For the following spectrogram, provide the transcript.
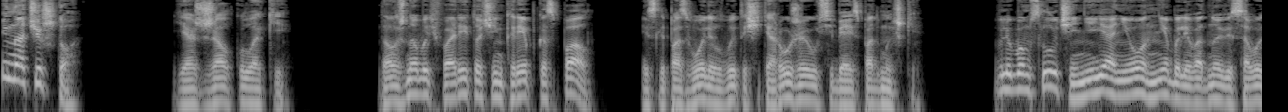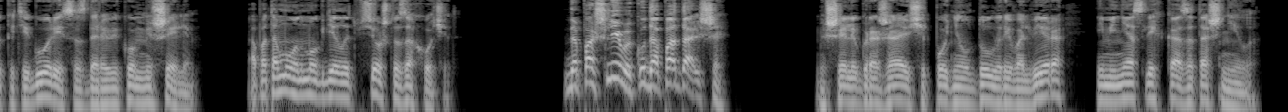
Иначе что? Я сжал кулаки. Должно быть, Фарид очень крепко спал, если позволил вытащить оружие у себя из подмышки. В любом случае, ни я, ни он не были в одной весовой категории со здоровяком Мишелем, а потому он мог делать все, что захочет. «Да пошли вы куда подальше!» Мишель угрожающе поднял дул револьвера, и меня слегка затошнило.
